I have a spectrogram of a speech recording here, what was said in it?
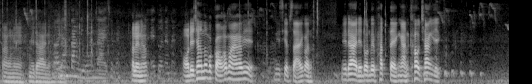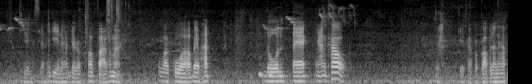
ช่างนี่ไม่ได้นะคแล้รับวยังตั้งอยู่งั้นได้ใช่ไหมอะไรนะครับ ไอ้ตัวนั้นน่ะอ๋อเดี๋ยวช่างต้องประกอบเข้ามาครับพี่ นี่เสียบสายก่อน ไม่ได้เดี๋ยวโดนใบพัดแตกงานเข้าช่างอีกโอเคเสียบให้ดีนะครับ เดี๋ยวก็ครอบฝาเข้ามาเพราะ ว่ากลัวใบพัด โดนแตกงานเข้าโอเคครับประกอบไปแล้วนะครับ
